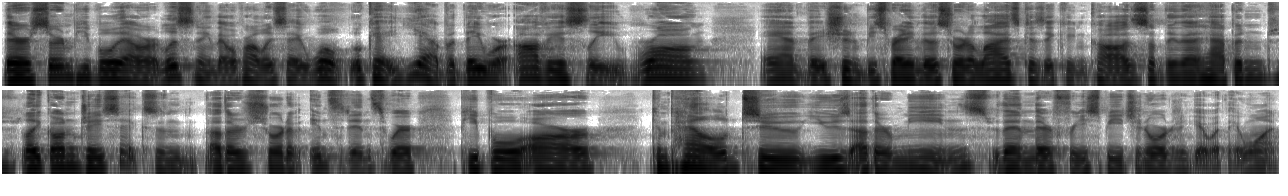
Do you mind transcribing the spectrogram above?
There are certain people that are listening that will probably say, well, okay, yeah, but they were obviously wrong and they shouldn't be spreading those sort of lies because it can cause something that happened like on J6 and other sort of incidents where people are compelled to use other means than their free speech in order to get what they want.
